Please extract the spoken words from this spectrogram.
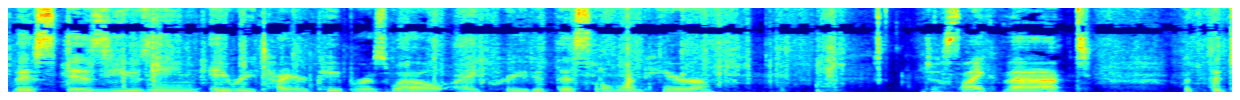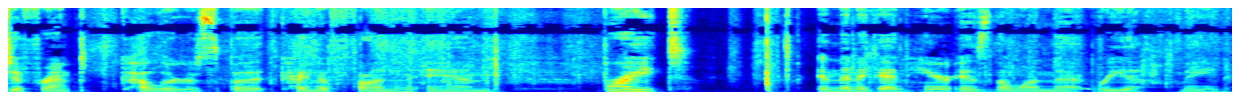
This is using a retired paper as well. I created this little one here, just like that, with the different colors, but kind of fun and bright. And then again, here is the one that Rhea made.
